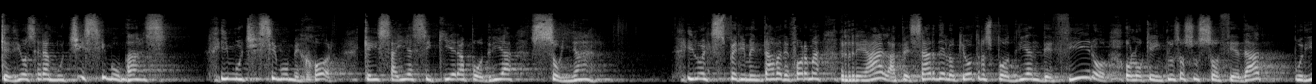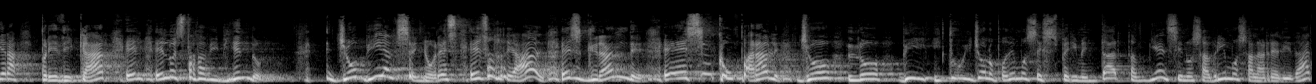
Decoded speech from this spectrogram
que Dios era muchísimo más y muchísimo mejor que Isaías siquiera podría soñar. Y lo experimentaba de forma real, a pesar de lo que otros podrían decir o, lo que incluso su sociedad pudiera predicar, él, él, lo estaba viviendo. Yo vi al Señor, es, es real, es grande, es incomparable. Yo lo vi y tú y yo lo podemos experimentar también si nos abrimos a la realidad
